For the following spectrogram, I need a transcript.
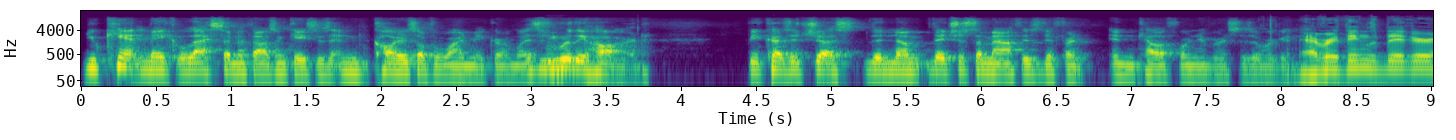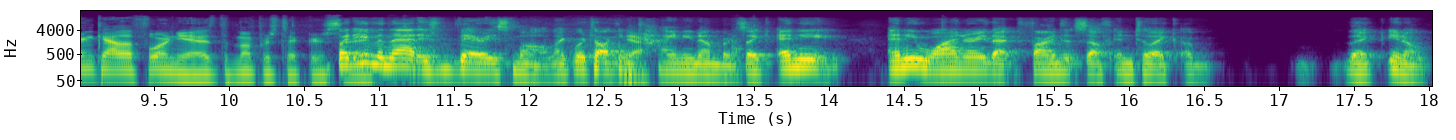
you can't make less than a thousand cases and call yourself a winemaker. This is Mhm. really hard because it's just the num. It's just the math is different in California versus Oregon. Everything's bigger in California, as the bumper stickers say. But even that is very small. Like we're talking Yeah. tiny numbers. Like any any winery that finds itself into like a like you know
